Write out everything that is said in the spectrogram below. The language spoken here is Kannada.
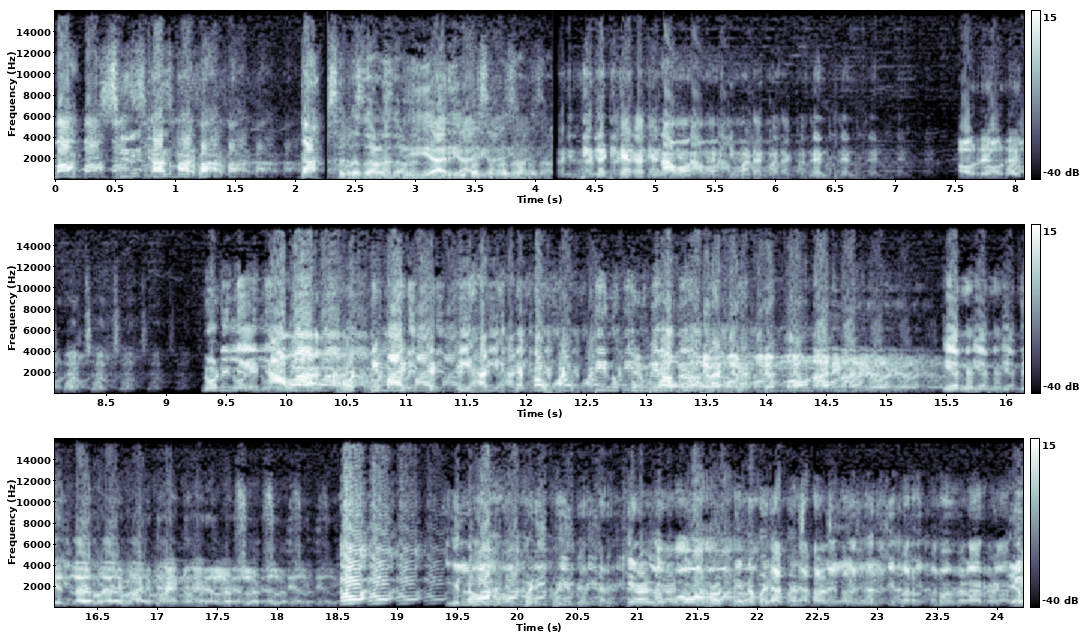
ಬಾ. ಸಿರಿ ಕಾಲ್ ಮಾರ್ ಬಾ. ಬಾ. ಬಸರದಾಳಂದಿ ಯಾರಿಗೆ ಬಸರದ ಗಟ್ಟಿ ಗಟ್ಟಿ ಆಗಕ್ ನಾವ ಅಡ್ಗಿ ಮಾಡಕ್ ನೆನ್ಪ್- ಅವ್ರೆ ನೋಡಿಲಿ ನಾವ ರೊಟ್ಟಿ ಮಾಡಿ ಕಟ್ಟಿ ಹಾಕಿದ್ದಕ್ಕ ಹೊಟ್ಟಿನೂ ತುಂಬಿರೋದು ಏನ ರೊಟ್ಟಿ. ಮಾಡ್ತೀನಿ ಇಲ್ವಾ? ಬಡಿತೀವಿ ಬೇಕಾದ್ರೆ. ಕೇಳ ನಮ್ಮವ್ವ ರೊಟ್ಟಿನ ಬಡಿಯಾಕ ಹಚ್ತಾಳೆ. ಎನರ್ಜಿ ಬರುತ್ತೆ ಮಗಳ ರೊಟ್ಟಿ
